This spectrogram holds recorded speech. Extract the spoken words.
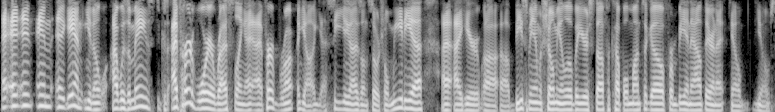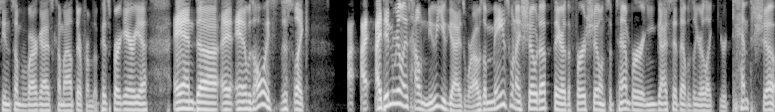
and, and and, again, you know, I was amazed because I've heard of Warrior Wrestling. I, have heard, you know, yeah, see you guys on social media. I, I hear uh, uh, Beastman was showing me a little bit of your stuff a couple months ago from being out there, and I, you know, you know, seeing some of our guys come out there from the Pittsburgh area, and uh, and it was always just like I, I didn't realize how new you guys were. I was amazed when I showed up there the first show in September, and you guys said that was your like your tenth show,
